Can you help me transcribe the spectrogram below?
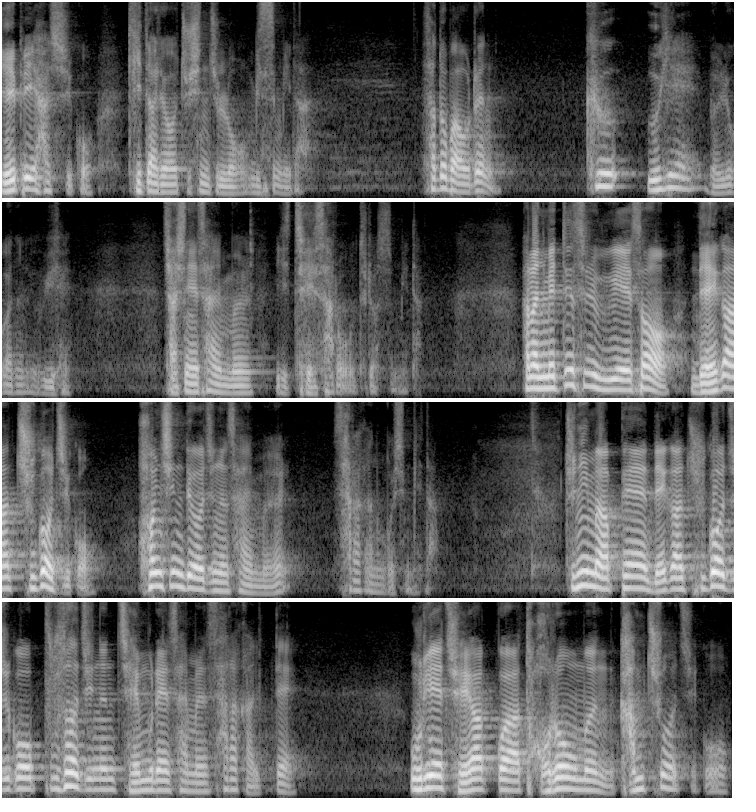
예배하시고 기다려 주신 줄로 믿습니다. 사도 바울은 그 의의 면류관을 위해 자신의 삶을 이 제사로 드렸습니다. 하나님의 뜻을 위해서 내가 죽어지고 헌신되어지는 삶을 살아가는 것입니다. 주님 앞에 내가 죽어지고 부서지는 재물의 삶을 살아갈 때 우리의 죄악과 더러움은 감추어지고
